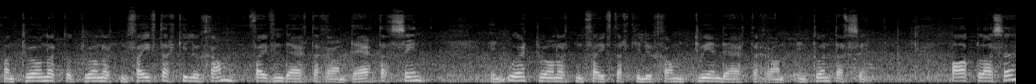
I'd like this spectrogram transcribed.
van 200 tot 250 kg R35.30 en oor 250 kg R32.20 A klasse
